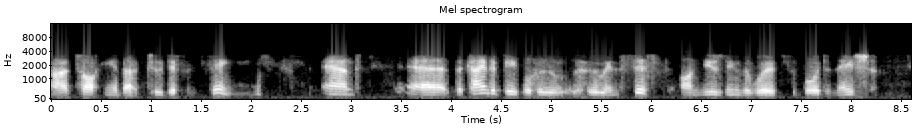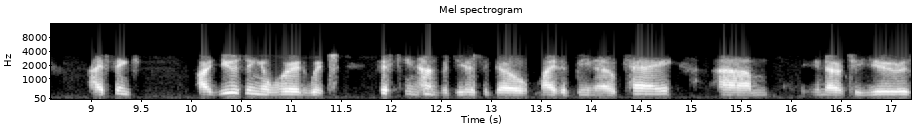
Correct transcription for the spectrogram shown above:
are talking about two different things, and uh, the kind of people who who insist on using the word subordination, I think, are using a word which 1500 years ago might have been okay, um, you know, to use,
